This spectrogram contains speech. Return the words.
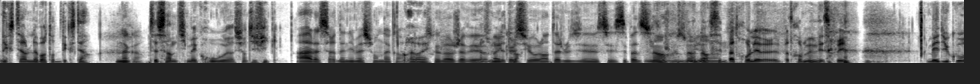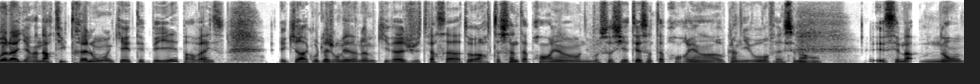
Dexter le laboratoire de Dexter D'accord. C'est un petit mec roux euh, scientifique Ah, la série d'animation, d'accord. Ouais, ouais. Parce que là, j'avais Cartoon Michael. C. Je me disais, c'est c'est pas Non, non, souviens. non, c'est pas trop, le, pas trop le même esprit. Mais du coup, voilà, il y a un article très long qui a été payé par Vice et qui raconte la journée d'un homme qui va juste faire ça. Alors, ça ne t'apprend rien au niveau société, ça ne t'apprend rien à aucun niveau, en fait. C'est marrant. Et c'est ma- non,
